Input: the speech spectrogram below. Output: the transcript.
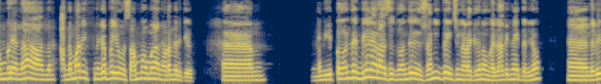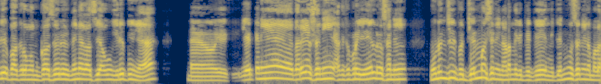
நம்புறேன்னா அந்த அந்த மாதிரி மிகப்பெரிய ஒரு சம்பவமா நடந்திருக்கு. இப்ப வந்து மீனராசிக்கு வந்து சனி பயிற்சி நடக்குதுன்னு உங்க எல்லாத்துக்குமே தெரியும். இந்த வீடியோ பாக்குறவங்க முக்காசு பேர் மீனராசியாகவும் இருப்பீங்க. ஏற்கனவே விரைய சனி அதுக்கப்புறம் ஏழரை சனி முடிஞ்சு இப்ப ஜென்ம சனி நடந்துகிட்டு இருக்கு. இந்த ஜென்ம சனி நம்மள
